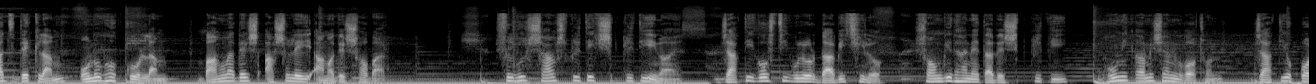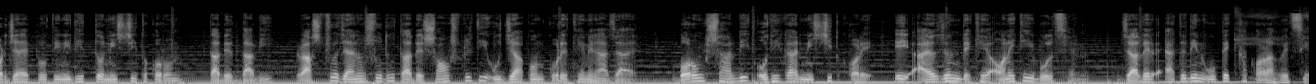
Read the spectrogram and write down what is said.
আজ দেখলাম, অনুভব করলাম, বাংলাদেশ আসলেই আমাদের সবার। শুধু সাংস্কৃতিক স্বীকৃতিই নয় জাতিগোষ্ঠীগুলোর দাবি ছিল, সংবিধানে তাদের স্বীকৃতি, ভূমি কমিশন গঠন, জাতীয় পর্যায়ে প্রতিনিধিত্ব নিশ্চিতকরণ তাদের দাবি, রাষ্ট্র যেন শুধু তাদের সংস্কৃতি উদযাপন করে থেমে না যায়, বরং সার্বিক অধিকার নিশ্চিত করে, এই আয়োজন দেখে অনেকেই বলছেন, যাদের এতদিন উপেক্ষা করা হয়েছে,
